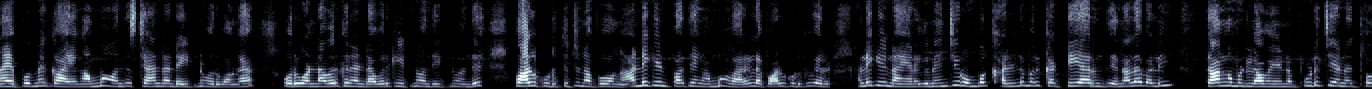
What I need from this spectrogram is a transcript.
நான் எப்போவுமே கா எங்கள் அம்மா வந்து ஸ்டாண்டர்ட் இட்டுன்னு வருவாங்க. ஒரு ஒன் ஹவருக்கு ரெண்டு ஹவருக்கு இட்டுன்னு வந்து இட்டுன்னு வந்து பால் கொடுத்துட்டு நான் போவாங்க. அன்னைக்குன்னு பார்த்து எங்கள் அம்மா வரல. பால் கொடுக்கவே அன்னைக்கு நான் எனக்கு நெஞ்சு ரொம்ப கல் மாதிரி கட்டியாக இருந்தது. என்னால் வலி தாங்க முடியல. அவன் என்னை பிடிச்சி என்னை தோ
